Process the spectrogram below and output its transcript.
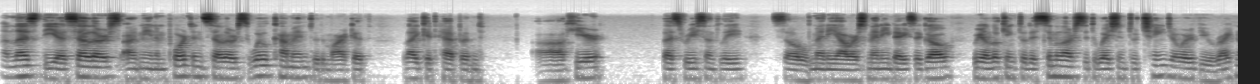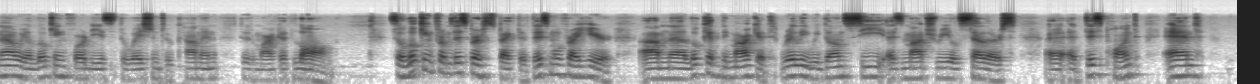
unless the uh, sellers, I mean important sellers, will come into the market like it happened uh, here less recently so many hours, many days ago. We are looking to the similar situation to change our view. Right now, we are looking for the situation to come in to the market long. So looking from this perspective, this move right here, um, uh, look at the market. Really, we don't see as much real sellers uh, at this point. And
